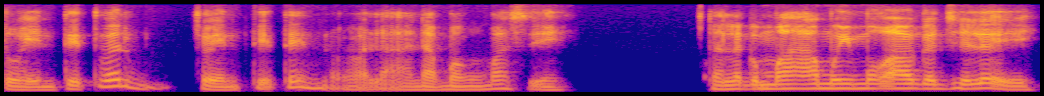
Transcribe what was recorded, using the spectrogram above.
2012, 2010, wala namang mask eh. Talagang maamoy mo agad sila eh.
